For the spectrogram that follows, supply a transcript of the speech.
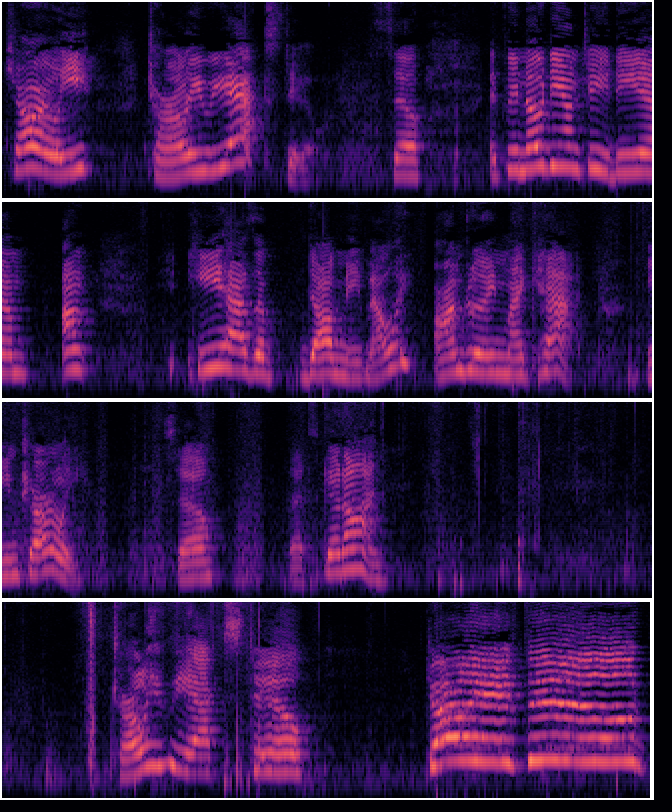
Charlie. Charlie reacts to. So, if you know DMT, DM, I'm, he has a dog named Ellie. I'm doing my cat named Charlie. So, let's get on. Charlie reacts to Charlie food.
